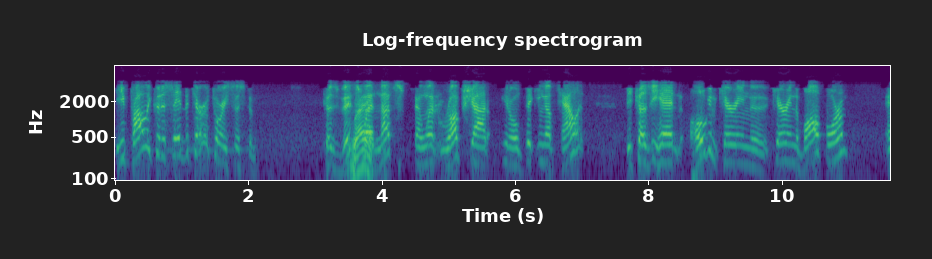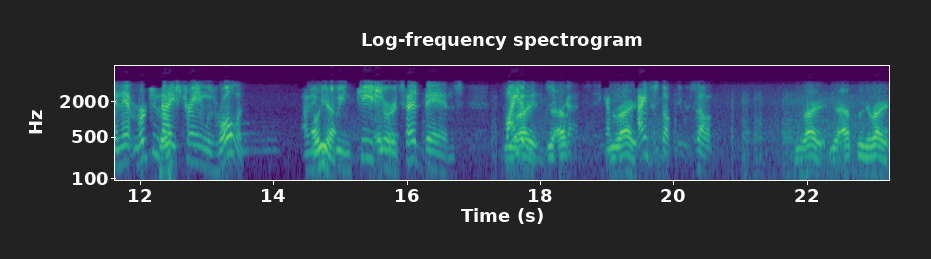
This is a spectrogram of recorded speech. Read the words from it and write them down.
He probably could have saved the territory system because Vince Right. went nuts and went roughshod, you know, picking up talent because he had Hogan carrying the carrying the ball for him, and that merchandise train was rolling. I mean, Oh, yeah. between T-shirts, headbands, You're right. vitamins, You're for God's sake, I mean, right. kinds of stuff they were selling. You're right. You're absolutely right.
